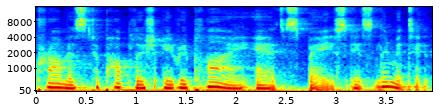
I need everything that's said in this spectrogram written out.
promise to publish a reply as space is limited，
